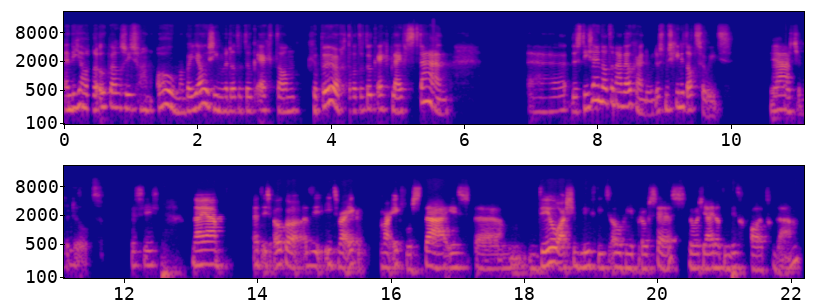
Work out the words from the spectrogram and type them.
En die hadden ook wel zoiets van, oh, maar bij jou zien we dat het ook echt dan gebeurt, dat het ook echt blijft staan. Uh, dus die zijn dat daarna wel gaan doen. Dus misschien is dat zoiets ja. wat je bedoelt. Precies. Nou ja, het is ook wel iets waar ik, waar ik voor sta, is um, deel alsjeblieft iets over je proces, zoals jij dat in dit geval hebt gedaan.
